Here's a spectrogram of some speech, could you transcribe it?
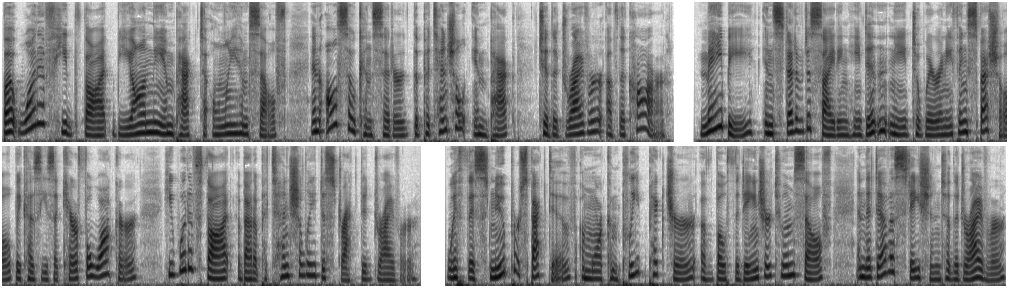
But what if he'd thought beyond the impact to only himself and also considered the potential impact to the driver of the car? Maybe, instead of deciding he didn't need to wear anything special because he's a careful walker, he would have thought about a potentially distracted driver. With this new perspective, a more complete picture of both the danger to himself and the devastation to the driver,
